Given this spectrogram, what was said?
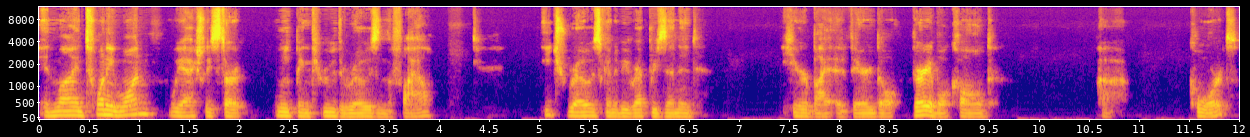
In line 21, we actually start looping through the rows in the file. Each row is going to be represented here by a variable, variable called uh, coords.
